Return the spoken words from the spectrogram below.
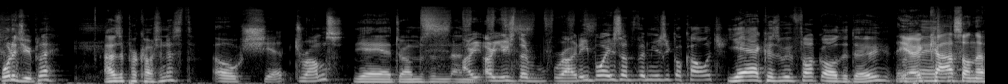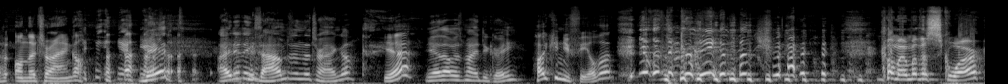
What did you play? I was a percussionist. Oh shit. Drums. Yeah, yeah drums and, and Are, are you the rowdy boys of the musical college? yeah, because we fuck all to do. The outcast on the on the triangle. Mate, I did exams in the triangle. yeah. Yeah, that was my degree. How can you feel that? Come in with a square.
